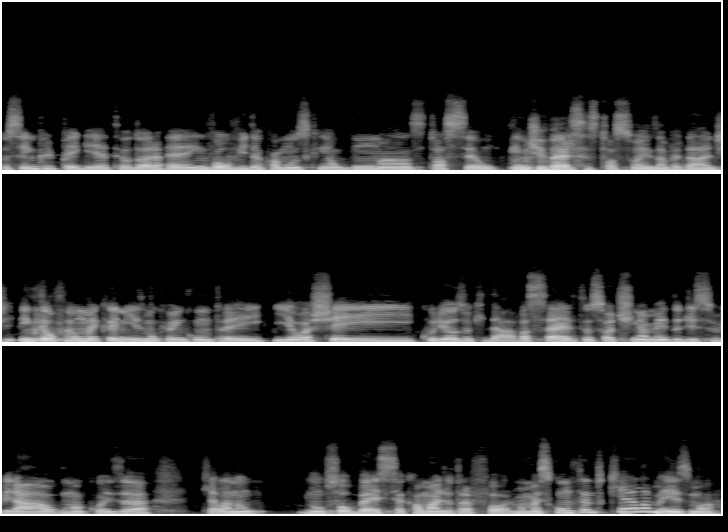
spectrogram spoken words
Eu sempre peguei a Teodora é, envolvida com a música em alguma situação, em diversas situações, na verdade. Então foi um mecanismo que eu encontrei e eu achei curioso que dava certo. Eu só tinha medo disso virar alguma coisa que ela não, não soubesse se acalmar de outra forma, mas contanto que ela mesma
